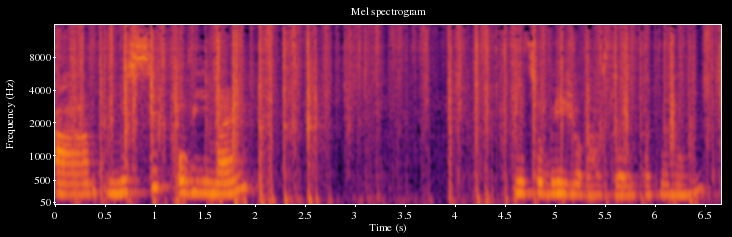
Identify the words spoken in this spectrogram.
A my si povíme, něco blíž o vás dvou, tak moment.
